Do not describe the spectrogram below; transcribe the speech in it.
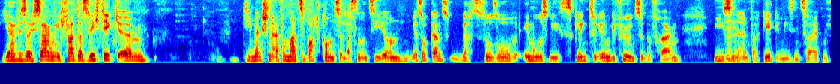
ja, wie soll ich sagen, ich fand das wichtig, ähm, die Menschen einfach mal zu Wort kommen zu lassen und sie ihren, jetzt auch ganz ja, so, so Emos, wie es klingt, zu ihren Gefühlen zu befragen, wie es Mhm. ihnen einfach geht in diesen Zeiten.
